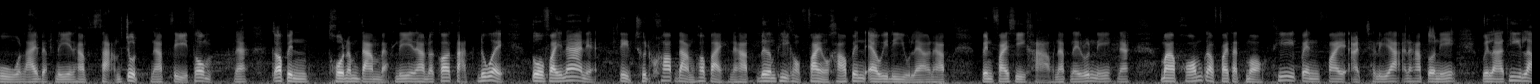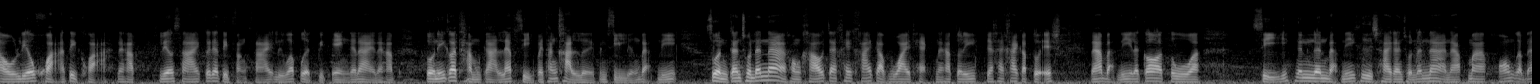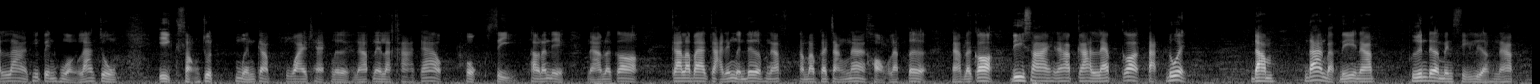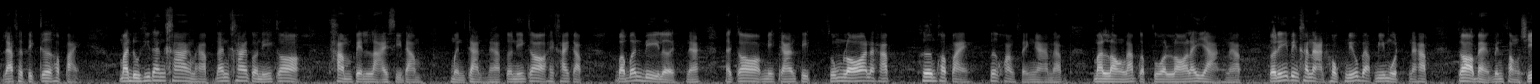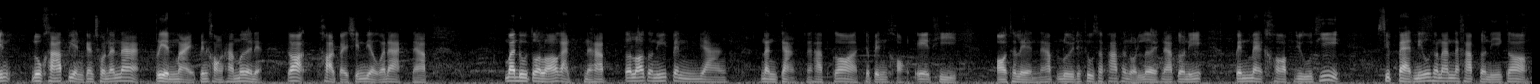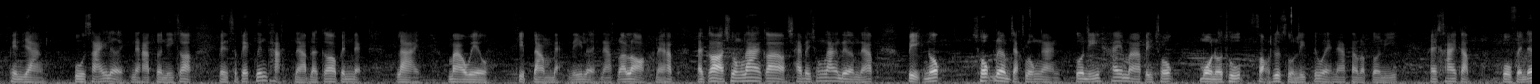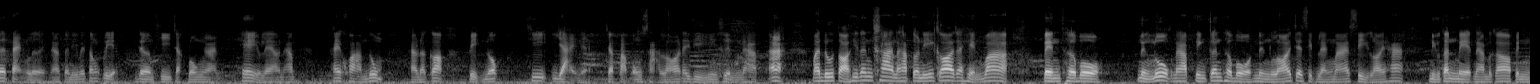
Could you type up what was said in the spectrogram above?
ฟูลไลท์แบบนี้นะครับ3จุดนะครับสีส้มนะก็เป็นโทนดำๆแบบนี้นะครับแล้วก็ตัดด้วยตัวไฟหน้าเนี่ยติดชุดครอบดำเข้าไปนะครับเดิมทีของไฟของเขาเป็น LED อยู่แล้วนะครับเป็นไฟสีขาวนะครับในรุ่นนี้นะมาพร้อมกับไฟตัดหมอกที่เป็นไฟอัจฉริยะนะครับ ตัวนี้เวลาที่เราเลี้ยวขวาติดขวานะครับเลี้ยวซ้ายก็จะติดฝั่งซ้ายหรือว่าเปิดปิดเองก็ได้นะครับตัวนี้ก็ทำการแลบสีไปทั้งคันเลยเป็นสีเหลืองแบบนี้ ส่วนกันชนด้านหน้าของเขาจะคล้ายๆกับ y t e c นะครับตัวนี้จะคล้ายๆกับตัว H นะแบบนี้แล้วก็ตัว สีเงินเงินแบบนี้คือชายกันชนด้านหน้านะครับมาพร้อมกับด้านล่างที่เป็นห่วงลากจูงอีก 2 จุดเหมือนกับ y t e c เลยนะครับในราคา 964 เท่านั้นเองนะครับแล้วก็การระบายอากาศยังเหมือนเดิมนะครับสำหรับกระจังหน้าของ Raptor นะครับแล้วก็ดีไซน์นะครับการแลบก็ตัดด้วยดำด้านแบบนี้นะครับพื้นเดิมเป็นสีเหลืองนะครับแลบสติกเกอร์เข้าไป มาดูที่ด้านข้างนะครับด้านข้างตัวนี้ก็ทำเป็นลายสีดำเหมือนกันนะครับตัวนี้ก็คล้ายๆกับบับเบิลบีเลยนะแล้วก็มีการติดซุ้มล้อนะครับ เพิ่มเข้าไปเพื่อความสวยงามนะครับมารองรับกับตัวล้อและยางนะครับตัวนี้เป็นขนาด 6 นิ้วแบบมีหมุดนะครับก็แบ่งเป็น 2 ชิ้น ลูกค้าเปลี่ยนกันชนด้านหน้าเปลี่ยนใหม่เป็นของ Hammer เนี่ยก็ถอดไปชิ้นเดียวก็ได้นะครับมาดูตัวล้อกันนะครับตัวล้อตัวนี้เป็นยางนันกังนะครับก็จะเป็นของ AT All Terrain นะครับลุยได้ทุกสภาพถนนเลยนะครับตัวนี้เป็นแม็กขอบอยู่ที่ 18 นิ้วเท่านั้นนะครับตัวนี้ก็เป็นยางฟูลไซส์เลยนะครับตัวนี้ก็เป็นสเปคพื้นฐานนะครับแล้วก็เป็นแม็กลายมาเวล คลิปดำแบบนี้เลยนะครับแล้วหลอกนะครับแล้วก็ช่วงล่างก็ใช้เป็นช่วงล่างเดิมนะครับ ปีกนกโชคเดิมจากโรงงาน ตัวนี้ให้มาเป็นโชคโมโนทูบ2.0 ลิตรด้วยนะครับสำหรับตัวนี้คล้ายๆกับโ r เฟนเดอร์แต่งเลยนะตัวนี้ไม่ต้องเปลี่ยนเดิมทีจากโรงงานเท่อยู่แล้วนะครับให้ความนุ่มนะครับแล้วก็ปีกนกที่ใหญ่เนี่ยจะปรับองศาล้อได้ดียิ่งขึ้นนะครับอะมาดูต่อที่ด้านข้างนะครับ ตัวนี้ก็จะเห็นว่าเป็นเทอร์โบ1 ลูกนะครับซิงเกิลเทอร์โบ170 แรงม้า 405 นิวตันเมตรนะครับแล้วก็เป็น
